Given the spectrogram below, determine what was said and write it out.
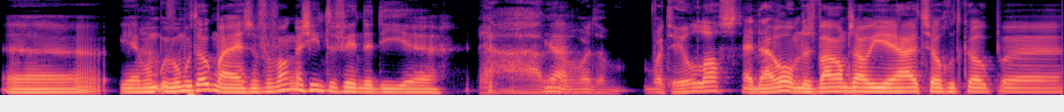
Eh, ja, we, we moeten ook maar eens een vervanger zien te vinden die... eh, Ja, Ja. dat wordt, wordt heel lastig. ja, daarom, dus waarom zou je je huid zo goedkoop... eh,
